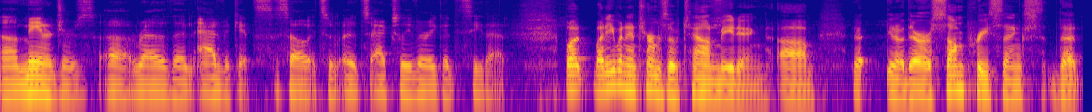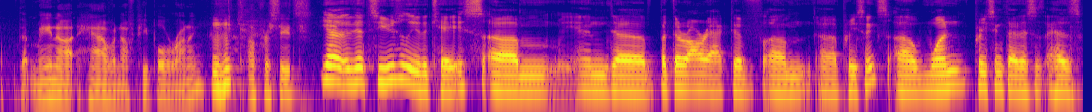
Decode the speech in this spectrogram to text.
uh, managers uh, rather than advocates. So it's it's actually very good to see that. But, but even in terms of town meeting, um, you know, there are some precincts that, that may not have enough people running Mm-hmm. uh, for seats. Yeah, that's usually the case, um, and uh, but there are active um, uh, precincts. Uh, one precinct that has, has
